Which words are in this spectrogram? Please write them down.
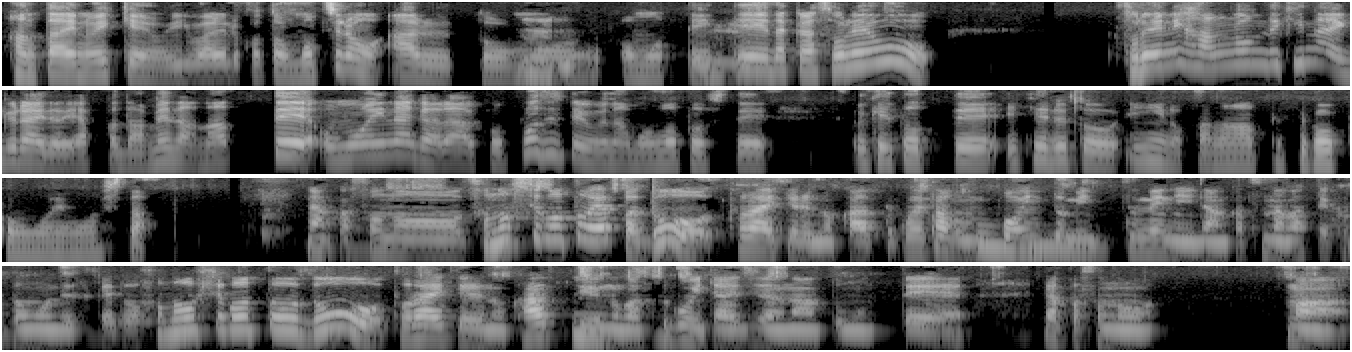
反対の意見を言われることももちろんあると思う、うん、思っていてだからそれをそれに反論できないぐらいでやっぱダメだなって思いながらこうポジティブなものとして受け取っていけるといいのかなってすごく思いました。なんかそのその仕事をやっぱどう捉えてるのかってこれ多分ポイント3つ目になんかつながっていくと思うんですけど、その仕事をどう捉えてるのかっていうのがすごい大事だなと思って、やっぱその、まあ、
